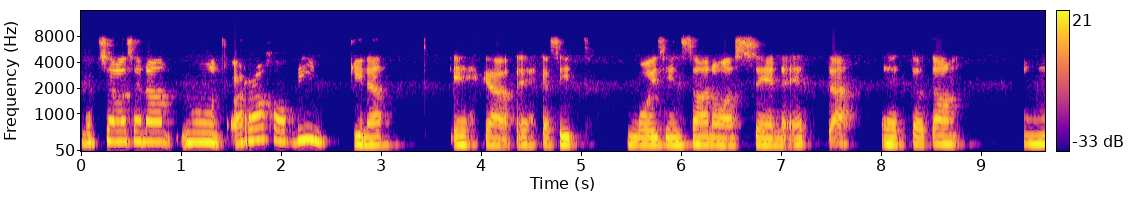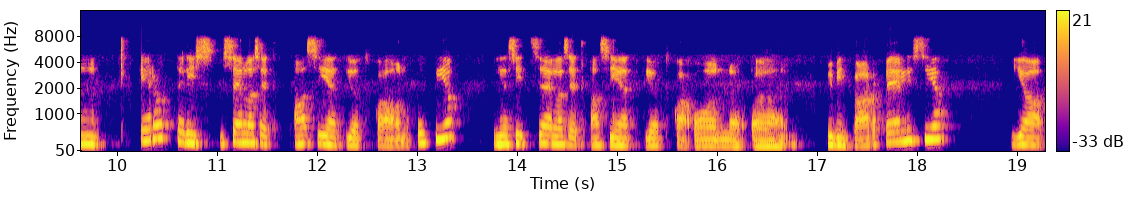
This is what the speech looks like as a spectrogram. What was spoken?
Mutta sellaisena mm, rahavinkkinä ehkä, ehkä sitten voisin sanoa sen, että, että tota, mm, erottelisi sellaiset asiat, jotka on hupia, ja sitten sellaiset asiat, jotka on äh, hyvin tarpeellisia, ja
